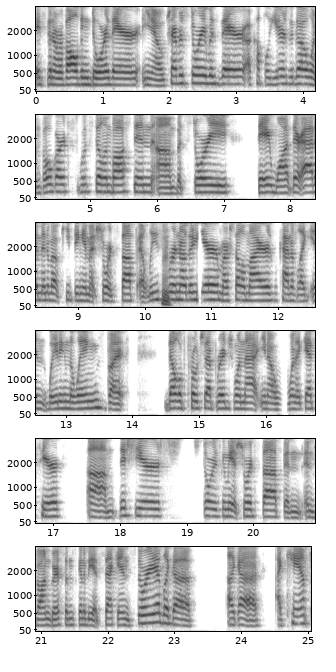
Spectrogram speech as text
It's been a revolving door there. You know, Trevor Story was there a couple years ago when Bogaerts was still in Boston. Um, but Story, they want, they're adamant about keeping him at shortstop at least hmm. for another year. Marcelo Mayer kind of like in waiting in the wings, but they'll approach that bridge when that, you know, when it gets here. Um, this year, Story's gonna be at shortstop, and and Vaughn Grissom's gonna be at second. Story had like a like a a camp,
